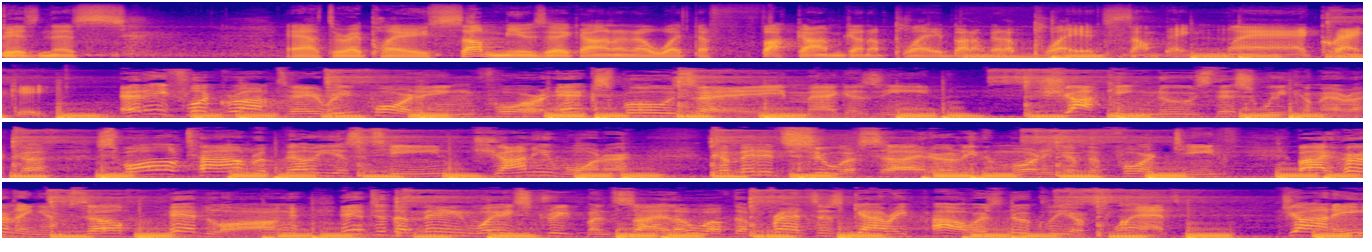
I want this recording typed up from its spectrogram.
business. After I play some music, I don't know what the fuck I'm gonna play, but I'm gonna play it something eh, cranky. Eddie Flagrante reporting for Expose magazine. Shocking news this week, America. Small town rebellious teen Jonny Warner committed suicide early the morning of the 14th by hurling himself headlong into the main waste treatment silo of the Francis Gary Powers nuclear plant. Johnny,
